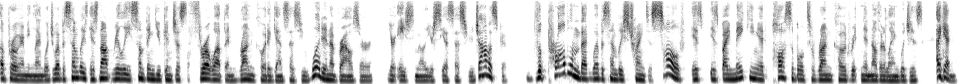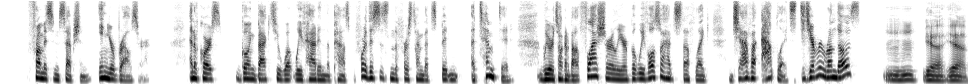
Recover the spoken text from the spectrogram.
a programming language. WebAssembly is not really something you can just throw up and run code against as you would in a browser, your HTML, your CSS, or your JavaScript the problem that WebAssembly is trying to solve is, is by making it possible to run code written in other languages. Again, from its inception in your browser. And of course, going back to what we've had in the past before, this isn't the first time that's been attempted. We were talking about Flash earlier, but we've also had stuff like Java applets. Did you ever run those? Mm-hmm. Yeah, yeah.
